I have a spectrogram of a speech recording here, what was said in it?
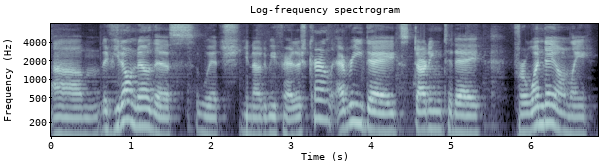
Um, if you don't know this, which, you know, to be fair, there's currently every day, starting today, for one day only,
